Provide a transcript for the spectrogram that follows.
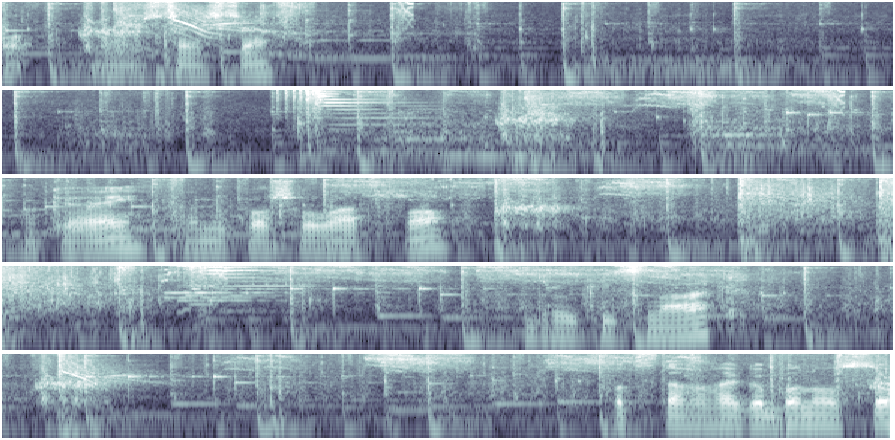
O, mam szczęście. Okej, to mi poszło łatwo. Drugi znak. Podstawowego bonusu.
